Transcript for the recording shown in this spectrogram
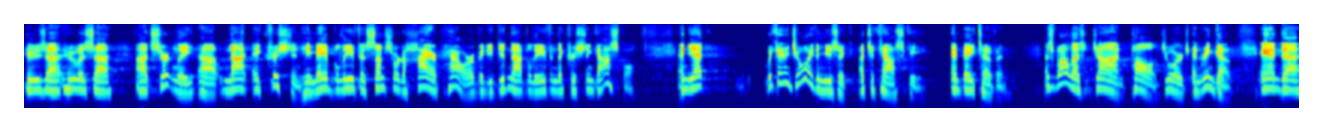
who's, uh, who was uh, uh, certainly uh, not a Christian. He may have believed in some sort of higher power, but he did not believe in the Christian gospel. And yet, we can enjoy the music of Tchaikovsky and Beethoven, as well as John, Paul, George, and Ringo, and, uh,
